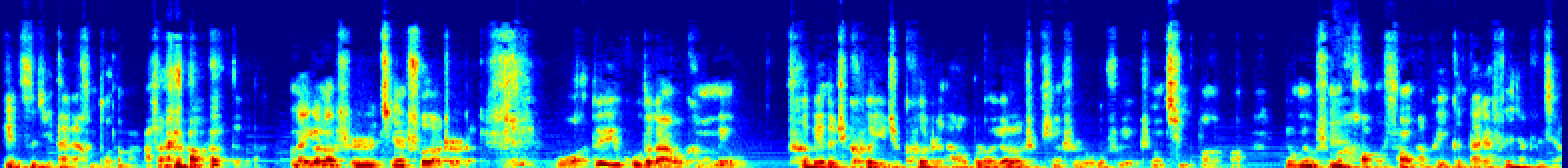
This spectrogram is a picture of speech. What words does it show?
给自己带来很多的麻烦，对吧？那袁老师既然说到这儿了，我对于孤独感，我可能没有特别的去刻意去克制它。我不知道袁老师平时如果说有这种情况的话，有没有什么好的方法可以跟大家分享分享？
